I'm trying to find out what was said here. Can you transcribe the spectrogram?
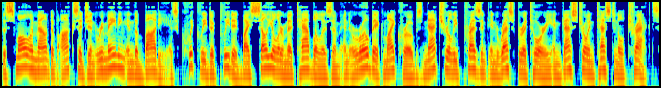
The small amount of oxygen remaining in the body is quickly depleted by cellular metabolism and aerobic microbes naturally present in respiratory and gastrointestinal tracts,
